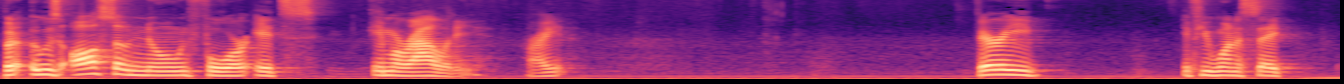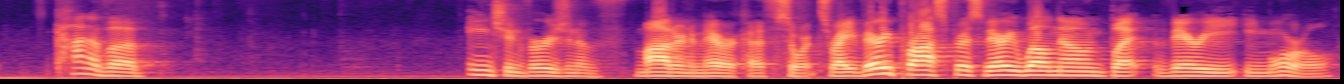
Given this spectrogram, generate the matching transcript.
but it was also known for its immorality, right? Very, if you want to say, kind of a ancient version of modern America of sorts, right? Very prosperous, very well known, but very immoral.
